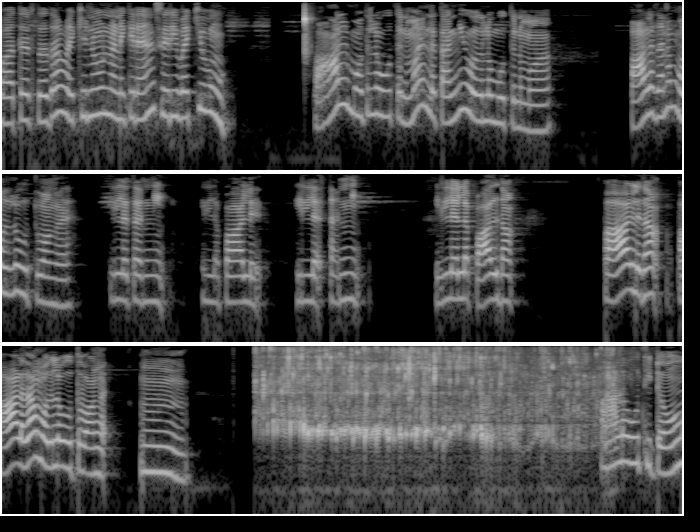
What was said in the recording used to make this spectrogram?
பாத்திரத்தை தான் வைக்கணும்னு நினைக்கிறேன். சரி வைக்கவும். பால் முதல்ல ஊற்றணுமா இல்லை தண்ணி முதல்ல ஊற்றணுமா பாலை தானே முதல்ல ஊற்றுவாங்க இல்லை தண்ணி. இல்லை பால். இல்லை தண்ணி. இல்லை இல்லை பால் தான். பால் தான். பாலை தான் முதல்ல ஊற்றுவாங்க ம். பாலை ஊற்றிட்டோம்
